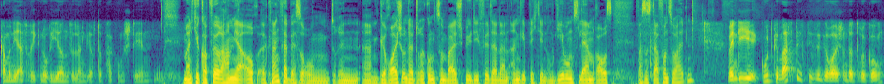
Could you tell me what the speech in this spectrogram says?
kann man die einfach ignorieren, solange die auf der Packung stehen. Manche Kopfhörer haben ja auch äh, Klangverbesserungen drin. Ähm, Geräuschunterdrückung zum Beispiel, die filtern dann angeblich den Umgebungslärm raus. Was ist davon zu halten? Wenn die gut gemacht ist, diese Geräuschunterdrückung,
